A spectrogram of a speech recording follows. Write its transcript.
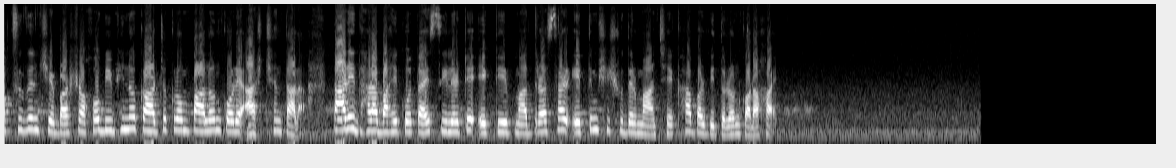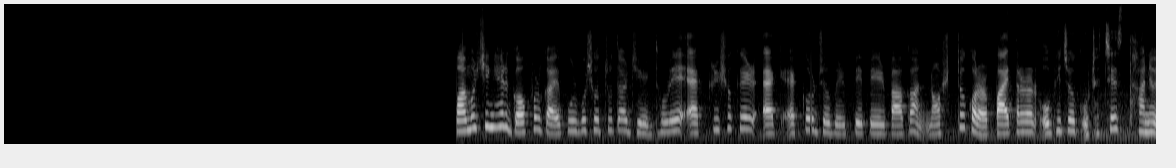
অক্সিজেন সেবা সহ বিভিন্ন কার্যক্রম পালন করে আসছেন তারা। তারই ধারাবাহিকতায় সিলেটে একটি মাদ্রাসার এতিম শিশুদের মাঝে খাবার বিতরণ করা হয়। ময়মনসিংহের গফরগাঁয়ে পূর্বশত্রুতার জের ধরে এক কৃষকের এক একর জমির পেঁপের বাগান নষ্ট করার পায়তারার অভিযোগ উঠেছে স্থানীয়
